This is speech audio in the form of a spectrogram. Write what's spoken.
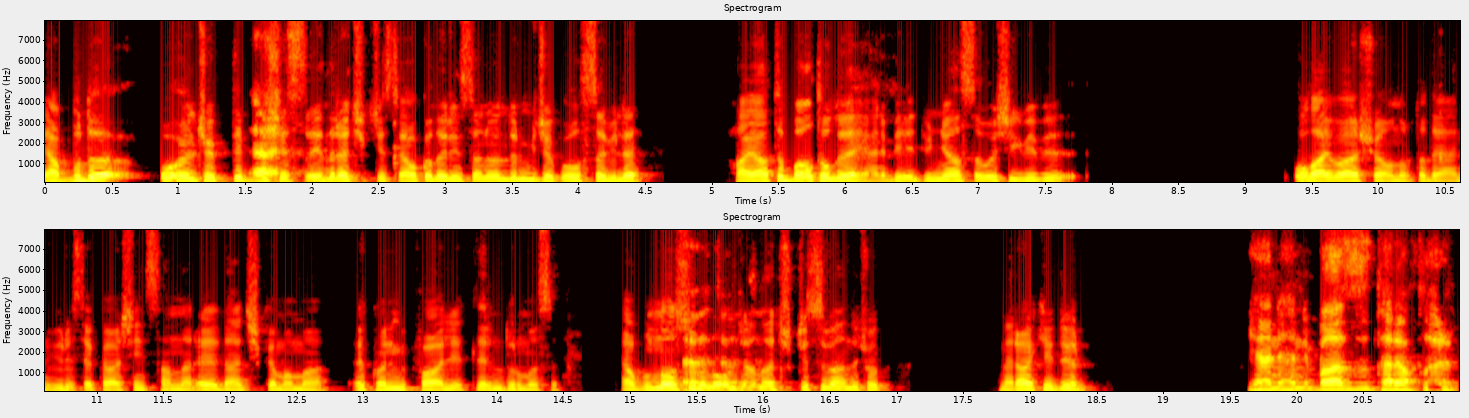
Ya bu da o ölçekte bir Evet. şey sayılır açıkçası. Ya o kadar insan öldürmeyecek olsa bile hayatı baltalıyor yani. Bir dünya savaşı gibi bir olay var şu an ortada yani. Virüse karşı insanlar evden çıkamama, ekonomik faaliyetlerin durması. Ya bundan sonra Evet, ne evet. olacağını açıkçası ben de çok merak ediyorum. Yani hani bazı taraflar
